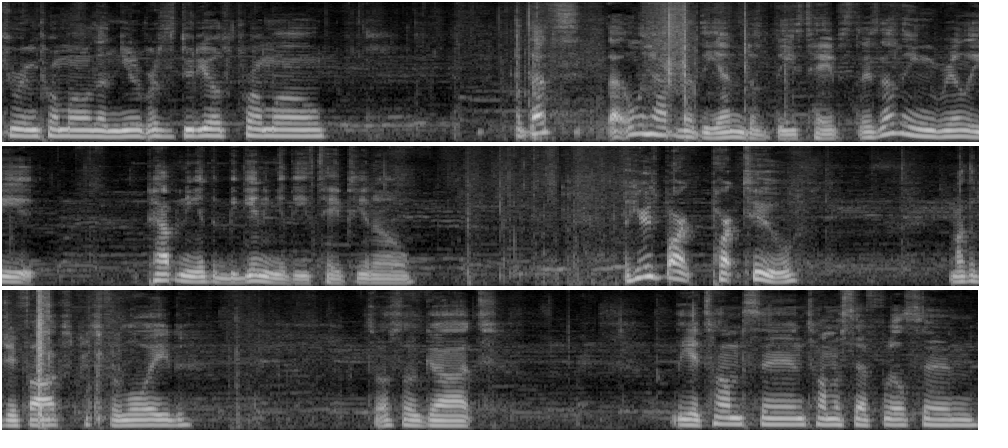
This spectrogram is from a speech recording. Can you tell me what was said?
curing promo, then Universal Studios promo. But that's that only happens at the end of these tapes. There's nothing really happening at the beginning of these tapes, you know. But here's part part two. Michael J. Fox, Christopher Lloyd. It's also got Lea Thompson, Thomas F. Wilson.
